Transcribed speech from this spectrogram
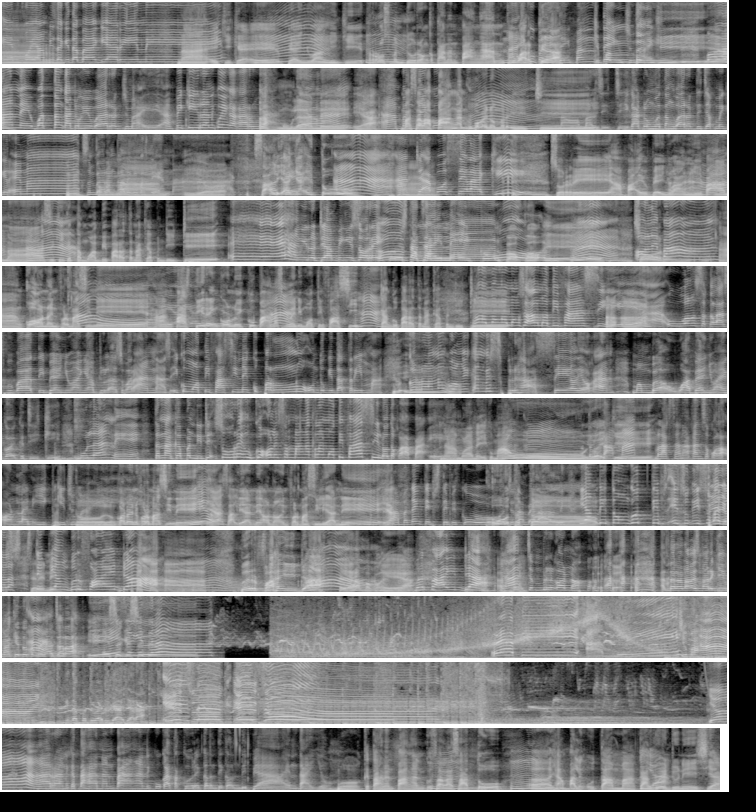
info yang bisa kita bagi hari ini. Nah, iki kayak eh, Banyuwangi iki terus mendorong ketahanan pangan Nah, keluarga. penting, penting, penting iki, ya. Polane weteng kadunge wareg cuma ya. Pikiranku yang kakaruan. Ah, mulane ya. Ah, Masalah penting ku- pangan ku pokoknya nomor Hmm, iji. Nomor siji. Kadung weteng wareg dijak mikir enak, sembarang kali itu pasti enak. Iya. Saliannya Oke. itu. Ah, ada apa sih lagi? Sore apa ayo Banyuwangi Ah, Pak Anas ah. iki ketemu ambi para tenaga pendidik. Eh, ngiro dampingi sore iku Oh, temenan, iku. Pokoke. Ah, oleh Sore. Pan. Ah, engko ana informasi Oh, nih. Hang iya, pasti iya, ring iya. kono iku Pak Anas Ah. motivasi Ah. kanggo para tenaga pendidik. Ngomong-ngomong soal motivasi ya, uang sekelas Bupati Banyuwangi Abdul Aswar Anas, iku motivasine ku perlu untuk kita terima. Ya iya. Karena wonge kan wis berhasil ya kan membawa Banyuwangi koyo gedigi. Mulane tenaga pendidik sore uga oleh semangat lan motivasi loh toko apa eh. Nah, mulane iku mau. Hmm, terutama iki. melaksanakan sekolah online iki ini. Kono informasi nih Iya. ya, saliannya ono informasi liane ya. Yang penting tips-tips iku Oh, aja sampai lali. Yang ditunggu tips isuk-isuk Tips, adalah tip jarene. yang berfaedah. Hmm. Berfaedah ya Ah, pokoknya ya. Berfaedah ya, jember kono. Antara nama mari ki maki tutup Ah. acara. Isuk-isuk. Rehati, Ambi. Cuma ai Kita berdua di acara isuk isuk. Yo, aran ketahanan pangan iku kategori kelenti-kelenti bae ta yo. Wah, ketahanan panganku salah satu eh, yang paling utama kanggo Hmm. Iya. Indonesia.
